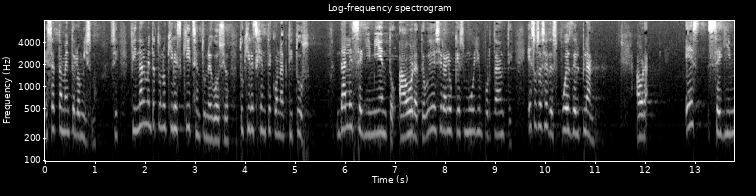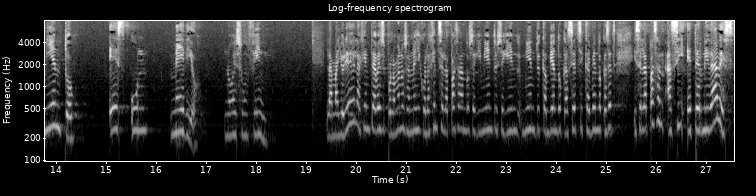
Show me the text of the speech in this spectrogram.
Exactamente lo mismo. ¿sí? Finalmente tú no quieres kits en tu negocio, tú quieres gente con actitud. Dale seguimiento. Ahora, te voy a decir algo que es muy importante. Eso se hace después del plan. Ahora, es seguimiento, es un medio, no es un fin. La mayoría de la gente, a veces, por lo menos en México, la gente se la pasa dando seguimiento y seguimiento y cambiando cassettes y cambiando cassettes y se la pasan así eternidades.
